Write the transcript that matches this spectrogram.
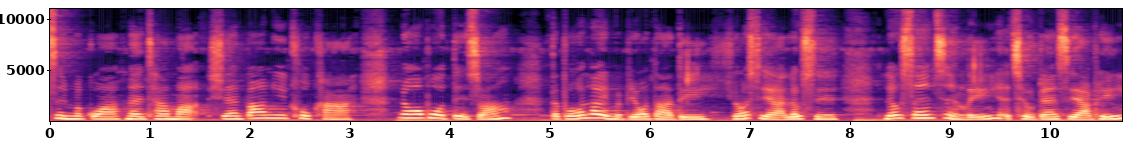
စင်မကွာမှန်ချမှရန်ပါမြင့်ခုခါနှောဖို့တင့်စွာသဘောလိုက်မပြောတာသည်ရောစရာလှုပ်စင်လှုပ်ဆန်းခြင်းလေအချုပ်တန်းစရာဖေး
